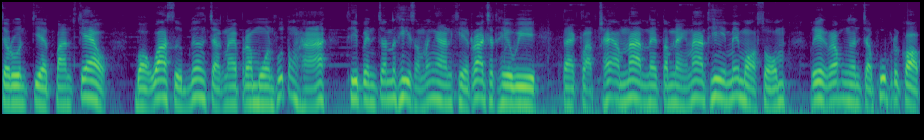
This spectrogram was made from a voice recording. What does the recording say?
จรูนเกียรติปานแก้ว บอกว่าสืบเนื่องจากนายประมวลผู้ต้องหา ที่เป็นเจ้าหน้าที่สำนักงานเขตราชเทวี แต่กลับใช้อำนาจในตำแหน่งหน้าที่ไม่เหมาะสม เรียกรับเงินจากผู้ประกอบ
